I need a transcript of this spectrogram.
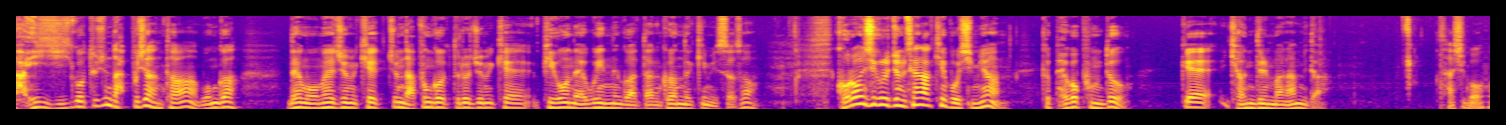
야, 이, 이것도 좀 나쁘지 않다. 뭔가 내 몸에 좀 이렇게 좀 나쁜 것들을 좀 이렇게 비워내고 있는 것 같다는 그런 느낌이 있어서 그런 식으로 좀 생각해 보시면 그 배고픔도 꽤 견딜만 합니다. 사실 뭐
